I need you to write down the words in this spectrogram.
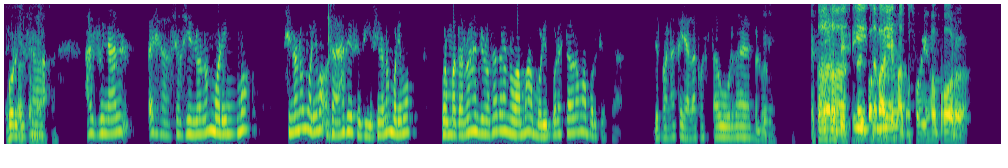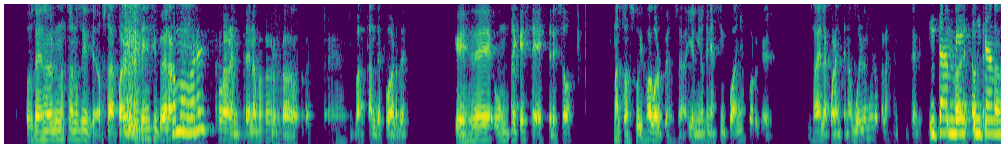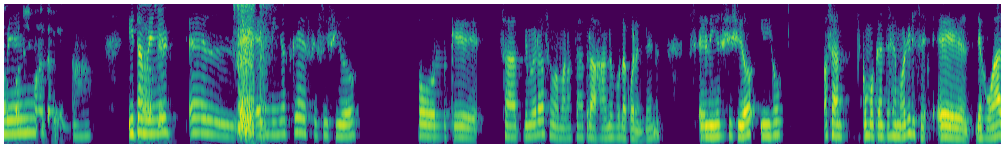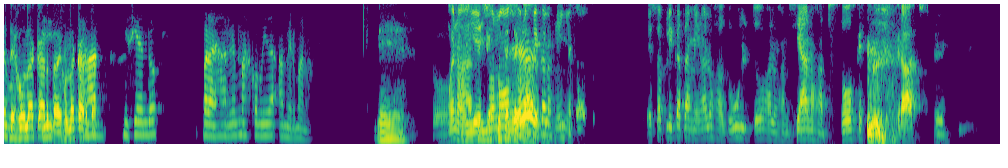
Porque, o sea, al final, o sea, si no nos morimos, si no nos morimos, o sea, es así de sencillo, si no nos morimos por matarnos entre nosotros, nos vamos a morir por esta broma porque, o sea, de pana que ya la cosa está burda de peluda. Sí. Es como la noticia del papá también- que mató a su hijo por... Ustedes no, no son o sea, fue al principio de la cuarentena, pero es bastante fuerte, que es de un padre que se estresó, mató a su hijo a golpes, o sea, y el niño tenía cinco años porque, ¿sabes? La cuarentena vuelve muy loca a la gente, en serio. Y también, y también, no. Ajá. Y también el, el, el niño que se suicidó porque, o sea, primero su mamá no estaba trabajando por la cuarentena. El niño se suicidó y dijo, o sea, como que antes de morirse, eh, dejó algo. Dejó una carta, y- dejó una carta. ajá, diciendo para dejarle más comida a mi hermana. Ver. Bueno, Ah, y sí, eso no solo caso, aplica a los niños. Eso aplica también a los adultos, a los ancianos, a todos que están desesperados. Sí.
